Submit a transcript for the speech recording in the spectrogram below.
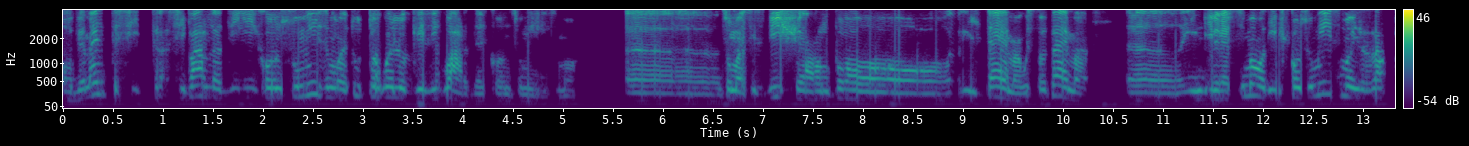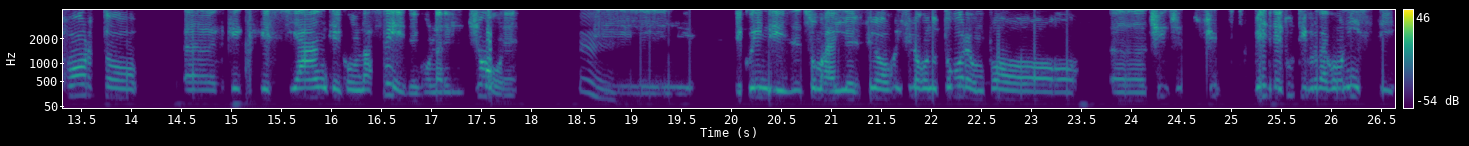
Ovviamente si, tra- si parla di consumismo e tutto quello che riguarda il consumismo. Uh, insomma, si sviscera un po' il tema, questo tema eh, in diversi modi, il consumismo, il rapporto eh, che, che, si ha anche con la fede, con la religione. Mm. E, e, quindi insomma il, il, filo, il, filo, conduttore un po' eh, ci, ci, ci, vede tutti i protagonisti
